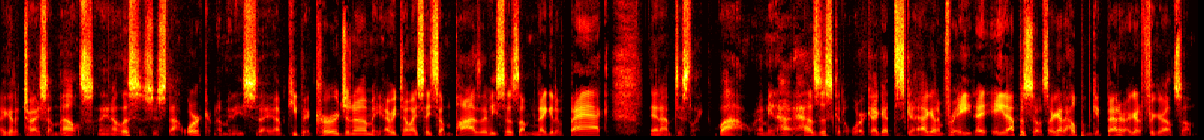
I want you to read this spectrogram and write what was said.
I gotta try something else. You know, this is just not working. I mean, he's, I keep encouraging him. He, every time I say something positive, he says something negative back, and I'm just like, wow. I mean, how, how's this gonna work? I got this guy. I got him for eight, eight episodes. I got to help him get better. I got to figure out something.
